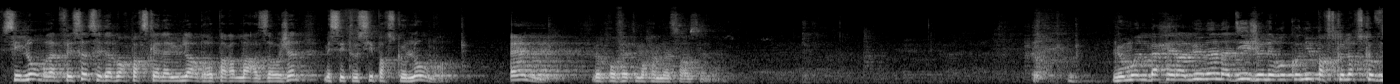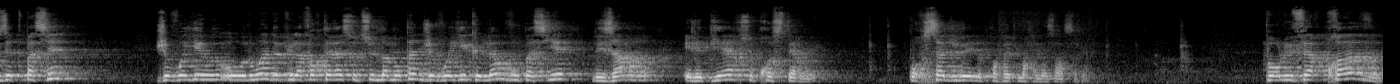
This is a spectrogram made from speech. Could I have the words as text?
Si l'ombre elle fait ça, c'est d'abord parce qu'elle a eu l'ordre par Allah mais c'est aussi parce que l'ombre aime le prophète Mohammed. Le moine Bahira lui-même a dit Je l'ai reconnu parce que lorsque vous êtes passé, je voyais au, loin, depuis la forteresse au-dessus de la montagne, je voyais que là où vous passiez, les arbres et les pierres se prosternaient pour saluer le prophète Mohammed. Pour lui faire preuve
